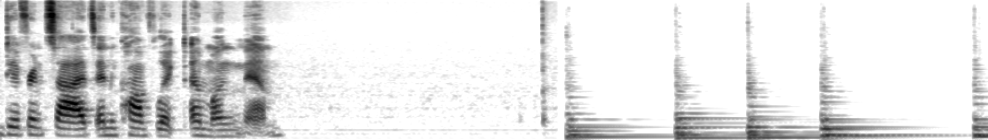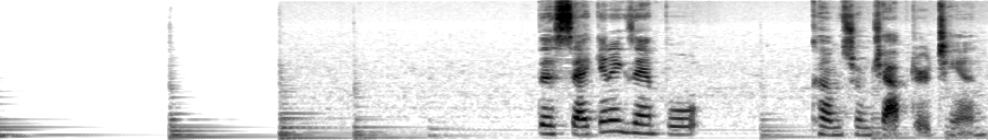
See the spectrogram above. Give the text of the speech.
different sides and conflict among them. The second example comes from chapter 10.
